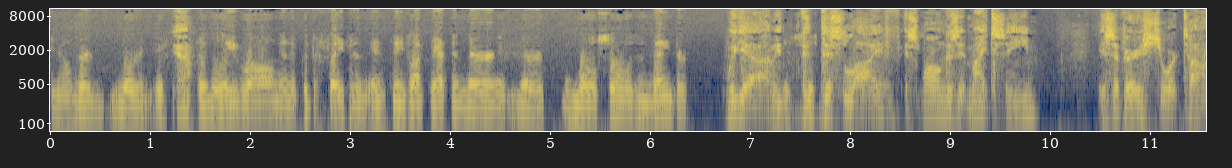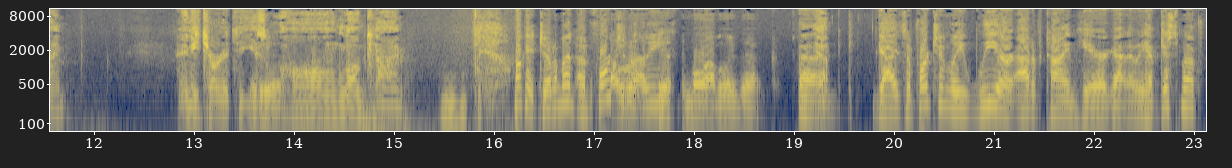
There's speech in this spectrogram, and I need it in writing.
you know they're, they're if they believe wrong and they put their faith in, in things like that, then their their immortal soul is in danger. Well, yeah, I mean, th- this life, as long as it might seem, is a very short time. And eternity is a long, long time. Okay, gentlemen. Unfortunately, yes, the more I believe that. Uh, Guys, unfortunately, we are out of time here. We have just enough,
